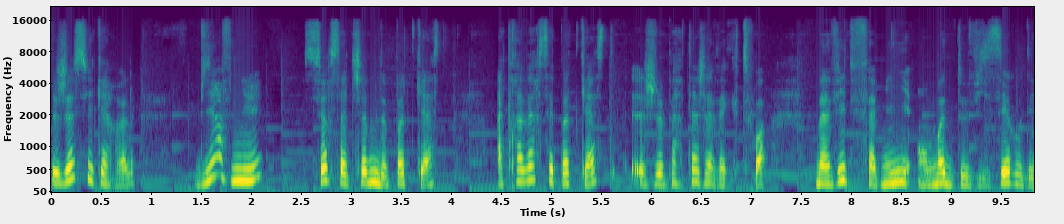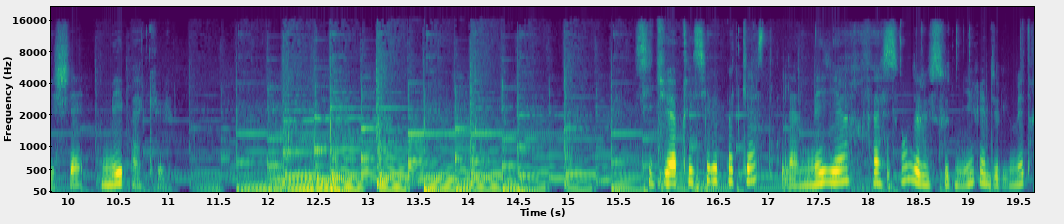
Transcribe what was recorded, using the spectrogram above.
je suis Carole. Bienvenue sur cette chaîne de podcast. À travers ces podcasts, je partage avec toi ma vie de famille en mode de vie zéro déchet, mais pas que. Si tu apprécies le podcast, la meilleure façon de le soutenir est de lui mettre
